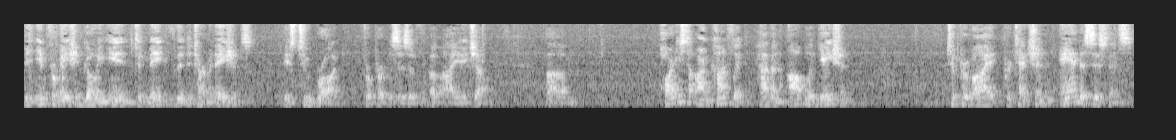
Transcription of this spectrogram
the information going in to make the determinations is too broad for purposes of, of IHL. Um, parties to armed conflict have an obligation to provide protection and assistance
